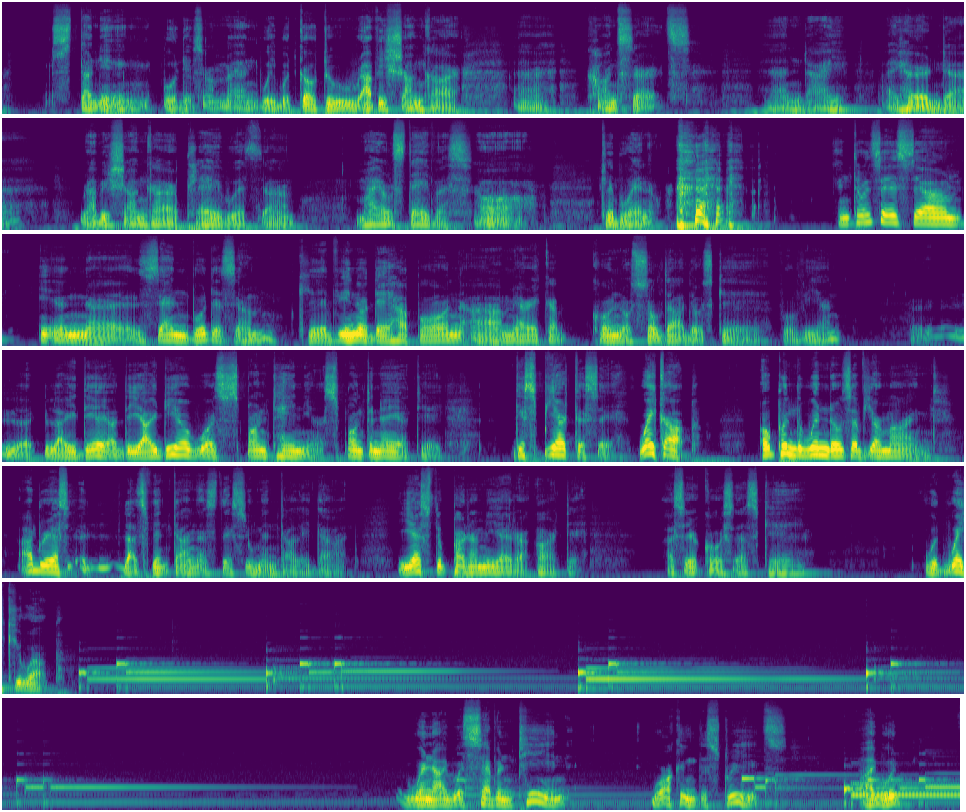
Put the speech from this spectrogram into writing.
studying Buddhism, and we would go to Ravi Shankar uh, concerts. And I, I heard uh, Ravi Shankar play with uh, Miles Davis. Oh, qué bueno. Entonces, um, en uh, Zen Buddhism, que vino de Japón a América con los soldados que volvían, la, la idea, the idea was spontaneous, spontaneity. Despiértese, wake up, open the windows of your mind, abre las ventanas de su mentalidad. Y esto para mí era arte, hacer cosas que would wake you up. when I was 17, walking the streets, I would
